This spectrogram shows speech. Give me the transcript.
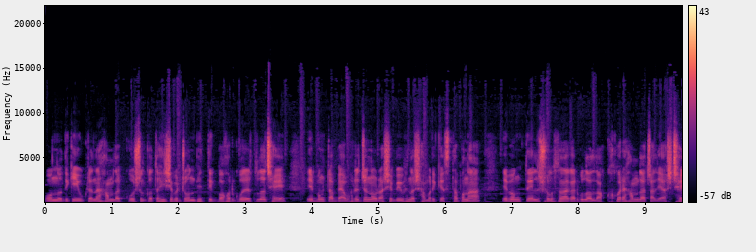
অন্যদিকে ইউক্রেনের হামলা কৌশলগত হিসেবে ড্রোন ভিত্তিক বহর গড়ে তুলেছে এবং তা ব্যবহারের জন্য রাশিয়ার বিভিন্ন সামরিক স্থাপনা এবং তেল শোধনাগারগুলো লক্ষ্য করে হামলা চালিয়ে আসছে।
